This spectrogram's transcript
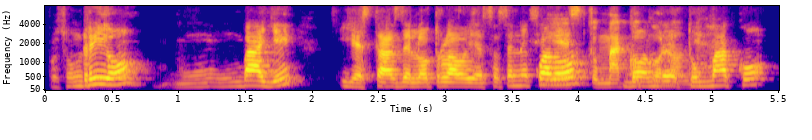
pues, un río, un valle, y estás del otro lado, ya estás en Ecuador, sí, Tumaco, donde Colombia. Tumaco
